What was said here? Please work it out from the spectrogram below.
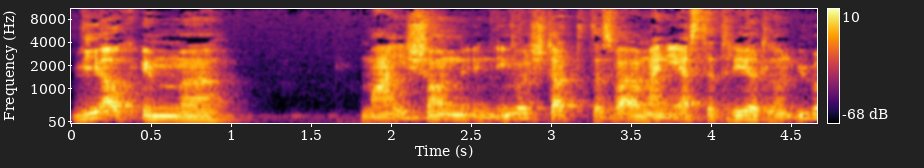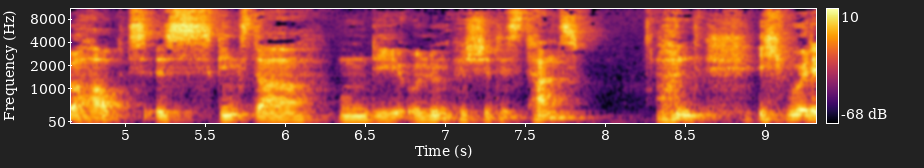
Wie auch im Mai schon in Ingolstadt, das war ja mein erster Triathlon überhaupt, ging es da um die olympische Distanz. Und ich wurde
